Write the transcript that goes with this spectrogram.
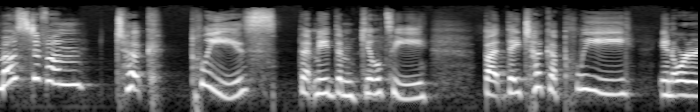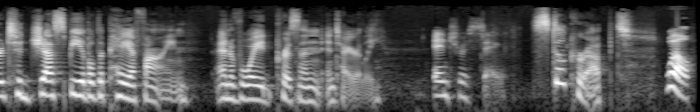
Most of them took pleas that made them guilty, but they took a plea in order to just be able to pay a fine and avoid prison entirely. Interesting. Still corrupt. Well,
